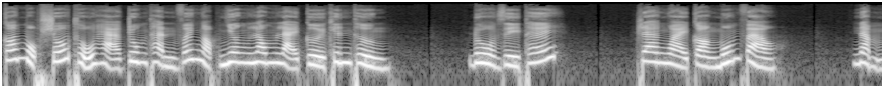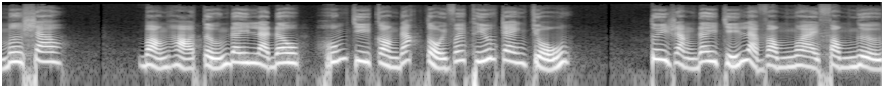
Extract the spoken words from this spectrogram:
Có một số thủ hạ trung thành với Ngọc Nhân Long lại cười khinh thường. Đùa gì thế? Ra ngoài còn muốn vào. Nằm mơ sao? Bọn họ tưởng đây là đâu, huống chi còn đắc tội với thiếu trang chủ. Tuy rằng đây chỉ là vòng ngoài phòng ngự,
